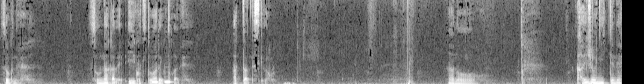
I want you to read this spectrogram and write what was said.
すごくね、その中でいいことと悪いことがね、あったんですけど、あの、会場に行ってね、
